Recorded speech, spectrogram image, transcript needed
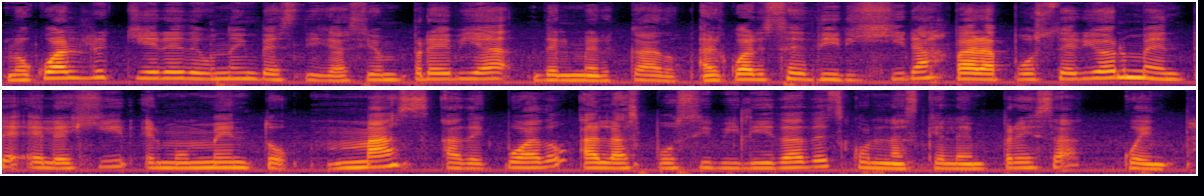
lo cual requiere de una investigación investigación previa del mercado, al cual se dirigirá para posteriormente elegir el momento más adecuado a las posibilidades con las que la empresa cuenta.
